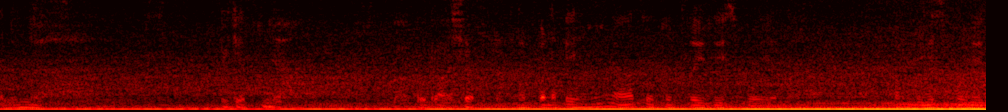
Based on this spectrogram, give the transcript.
ano niya, ikip niya. Bababa siya ng palaking, ah, 2 to 3 days po yan. Ang bilis po niya.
